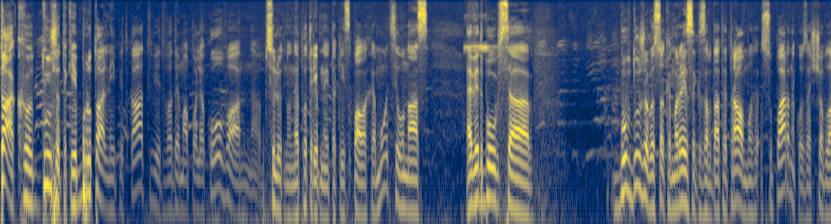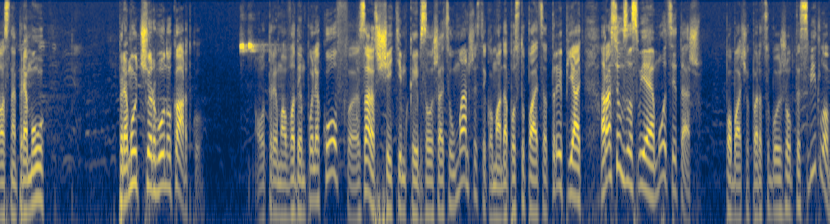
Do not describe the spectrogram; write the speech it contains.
Так, дуже такий брутальний підкат від Вадима Полякова. Абсолютно непотрібний такий спалах емоцій у нас відбувся. Був дуже високим ризик завдати травму супернику, за що, власне, пряму, пряму червону картку отримав Вадим Поляков. Зараз ще й Тім Київ залишається у меншості. Команда поступається 3-5. Расюк за свої емоції теж побачив перед собою жовте світло.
